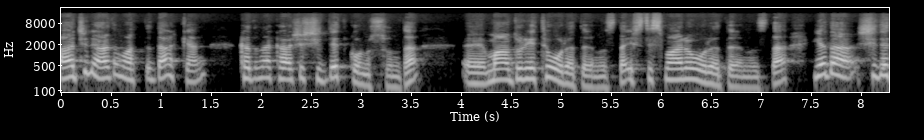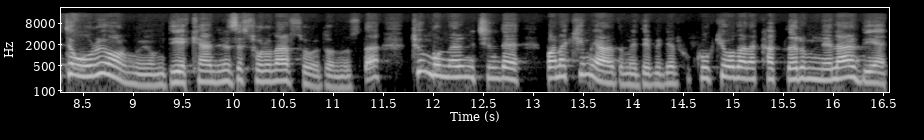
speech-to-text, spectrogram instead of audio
Acil yardım hattı derken kadına karşı şiddet konusunda e, mağduriyete uğradığınızda, istismara uğradığınızda ya da şiddete uğruyor muyum diye kendinize sorular sorduğunuzda tüm bunların içinde bana kim yardım edebilir, hukuki olarak haklarım neler diye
